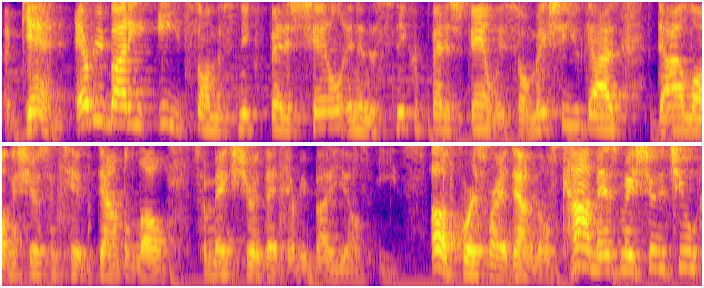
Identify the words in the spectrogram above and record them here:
Again, everybody eats on the SneakerPhetish channel and in the SneakerPhetish family. So make sure you guys dialogue and share some tips down below. So make sure that everybody else eats. Of course, write it down in those comments. Make sure that you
